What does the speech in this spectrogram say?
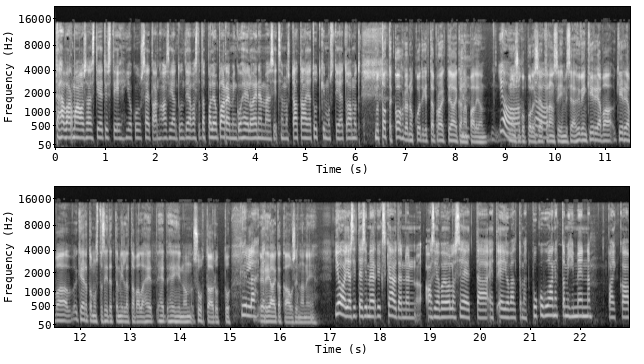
Tähän varmaan osaisi tietysti joku setan asiantuntija vastata paljon paremmin, kun heillä on enemmän sit semmoista dataa ja tutkimustietoa. Mutta no, olette kohdannut kuitenkin tämän projektin aikana mm. paljon muun sukupuolisia joo. transihmisiä. Hyvin kirjavaa, kirjavaa kertomusta siitä, että millä tavalla he, he, heihin on suhtauduttu Kyllä, eri et, aikakausina. Niin. Joo, ja sitten esimerkiksi käytännön asia voi olla se, että, että ei ole välttämättä pukuhuonetta, mihin mennä vaikka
